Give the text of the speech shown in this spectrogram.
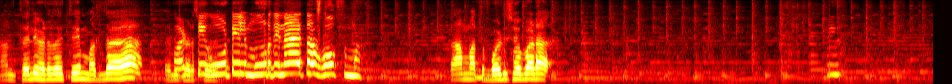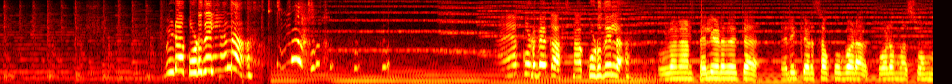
ನಾನು ತಲೆ ಹಿಡ್ದೈತಿ ಮೊದ್ಲ ತಲೆ ಹೊಟ್ಟಿಗೆ ಊಟ ಇಲ್ಲಿ ಮೂರು ದಿನ ಆಯ್ತಾ ಹೋಗ್ ಸುಮ್ಮ. ತಾ ಮತ್ತೆ ಬಡಿಸೋಬೇಡ. ಬಿಡ ಕುಡ್ದಿಲ್ಲ ನಾನು ನಾ ಯಾಕೆ ಕೊಡ್ಬೇಕಾ? ನಾ ಕುಡ್ದಿಲ್ಲ. ಸುಳ್ಳ ನಾನು ತಲೆ ಹಿಡ್ದೈತೆ. ತಲೆ ಕೆಡ್ಸಕ್ ಹೋಗ್ಬೇಡ. ಕೊಡಮ್ಮ ಸೋಮ.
